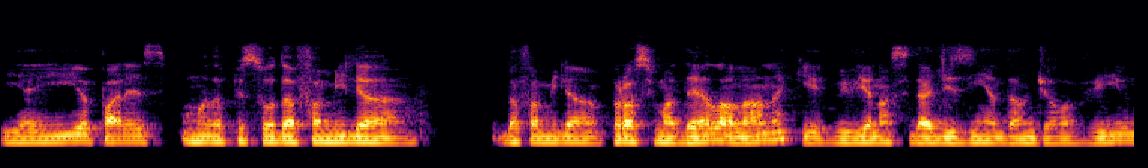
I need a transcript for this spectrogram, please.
e aí aparece uma da pessoa da família da família próxima dela lá, né, que vivia na cidadezinha da onde ela veio.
